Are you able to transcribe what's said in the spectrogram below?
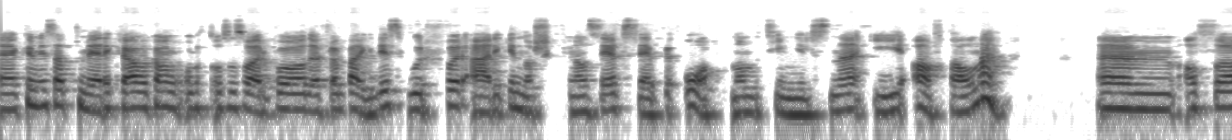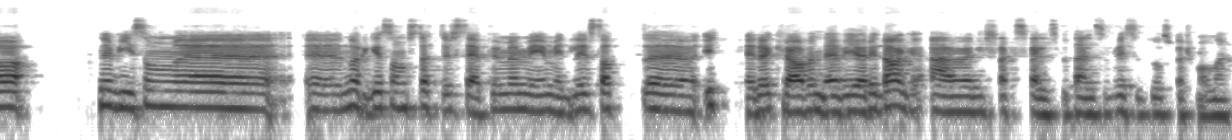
Eh, kunne vi satt mer krav? og kan også svare på det fra Bergdis. Hvorfor er ikke norskfinansiert CP åpne om betingelsene i avtalene? Um, altså, vi som eh, Norge som støtter CP med mye midler, satt eh, ytterligere krav enn det vi gjør i dag, er vel en slags fellesbetegnelse for disse to spørsmålene.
